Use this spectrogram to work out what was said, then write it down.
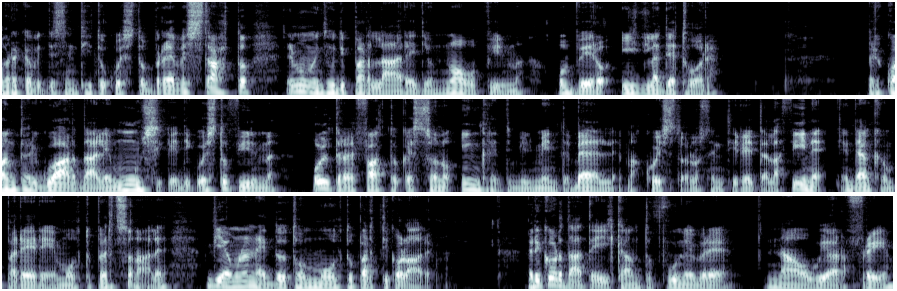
Ora che avete sentito questo breve estratto, è il momento di parlare di un nuovo film, ovvero Il Gladiatore. Per quanto riguarda le musiche di questo film, oltre al fatto che sono incredibilmente belle, ma questo lo sentirete alla fine ed è anche un parere molto personale, vi è un aneddoto molto particolare. Ricordate il canto funebre Now We Are Free?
